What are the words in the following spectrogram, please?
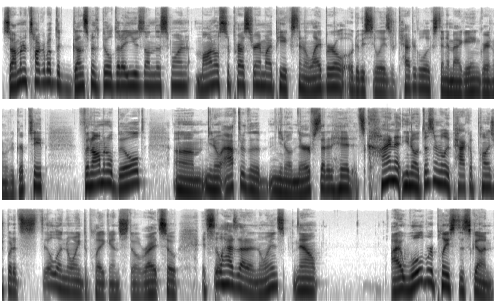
So I'm going to talk about the gunsmith build that I used on this one. Mono suppressor MIP extended light barrel, OWC laser tactical, extended mag and granular grip tape. Phenomenal build. Um, you know, after the you know nerfs that it hit, it's kind of you know it doesn't really pack a punch, but it's still annoying to play against still, right? So it still has that annoyance. Now, I will replace this gun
